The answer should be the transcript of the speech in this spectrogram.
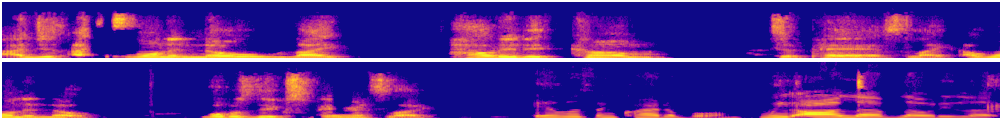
I just I just want to know like how did it come to pass? Like I want to know what was the experience like. It was incredible. We all love Loaded Lux.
